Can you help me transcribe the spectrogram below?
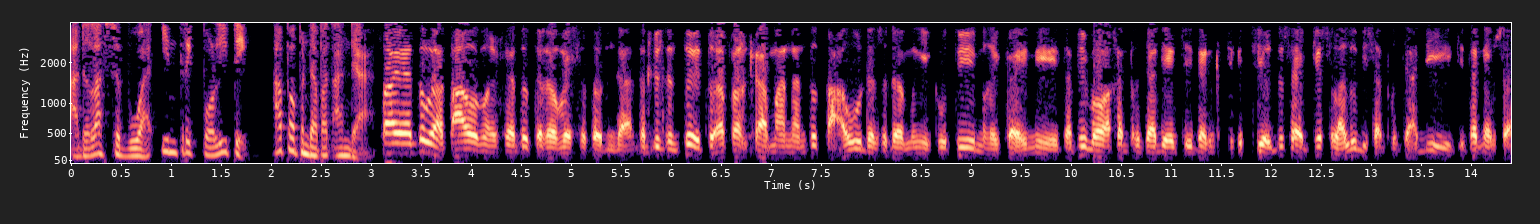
adalah sebuah intrik politik apa pendapat Anda? Saya itu nggak tahu mereka itu teroris atau enggak. Tapi tentu itu apa keamanan itu tahu dan sudah mengikuti mereka ini. Tapi bahwa akan terjadi insiden kecil-kecil itu saya pikir selalu bisa terjadi. Kita nggak bisa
